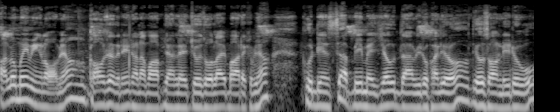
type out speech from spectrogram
အားလုံးမိတ်မင်္ဂလာပါဗျာကောင်းဆက်သတင်းဌာနမှာပြန်လဲကြိုဆိုလိုက်ပါတယ်ခင်ဗျာခုတင်ဆက်ပေးမယ့်ရုပ်သံဗီဒီယိုဖိုင်လေးတော့တရုတ်ဆောင်နေတို့ကို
